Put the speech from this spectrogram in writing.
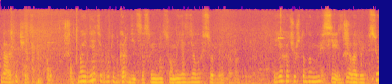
Да, это честь. Мои дети будут гордиться своим отцом, и я сделаю все для этого. И я хочу, чтобы мы все сделали все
